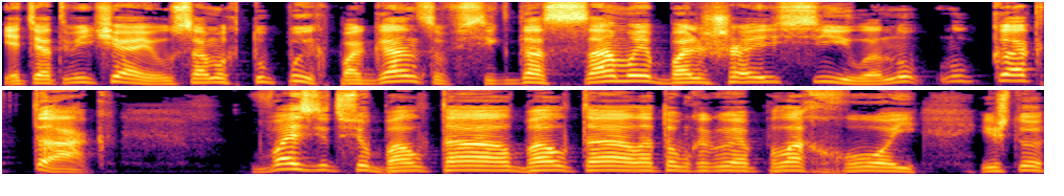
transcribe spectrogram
Я тебе отвечаю, у самых тупых поганцев всегда самая большая сила. Ну, ну как так? Вазит все болтал, болтал о том, какой я плохой, и что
